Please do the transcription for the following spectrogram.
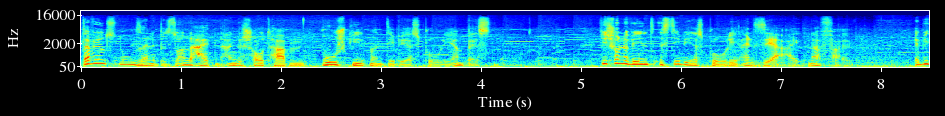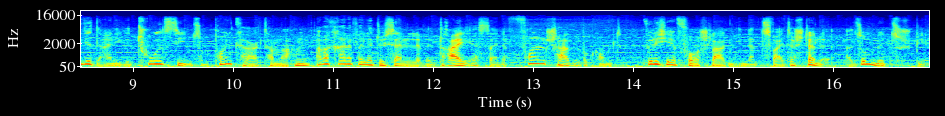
Da wir uns nun seine Besonderheiten angeschaut haben, wo spielt man DBS Broly am besten? Wie schon erwähnt, ist DBS Broly ein sehr eigener Fall. Er bietet einige Tools, die ihn zum Point-Charakter machen, aber gerade weil er durch seine Level 3 erst seine vollen Schaden bekommt, würde ich eher vorschlagen, ihn an zweiter Stelle, also mitzuspielen.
